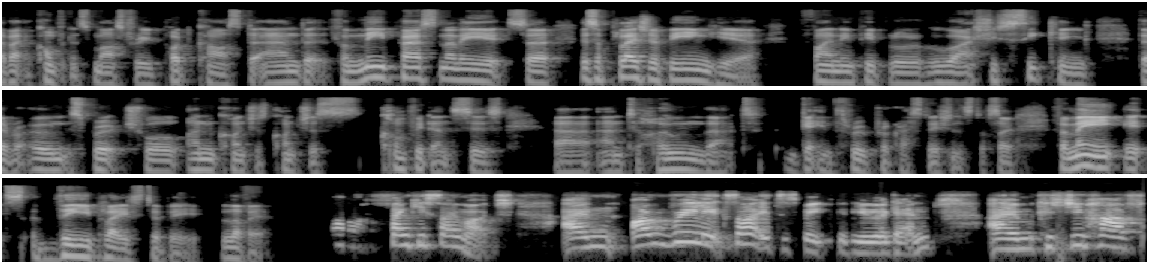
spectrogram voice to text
about Confidence Mastery podcast, and uh, for me personally, it's a it's a pleasure being here, finding people who are actually seeking their own spiritual, unconscious, conscious confidences. Uh, and to hone that, getting through procrastination stuff. So for me, it's the place to be. Love it. Oh, thank you so much. Um, I'm really excited to speak with you again because um, you have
